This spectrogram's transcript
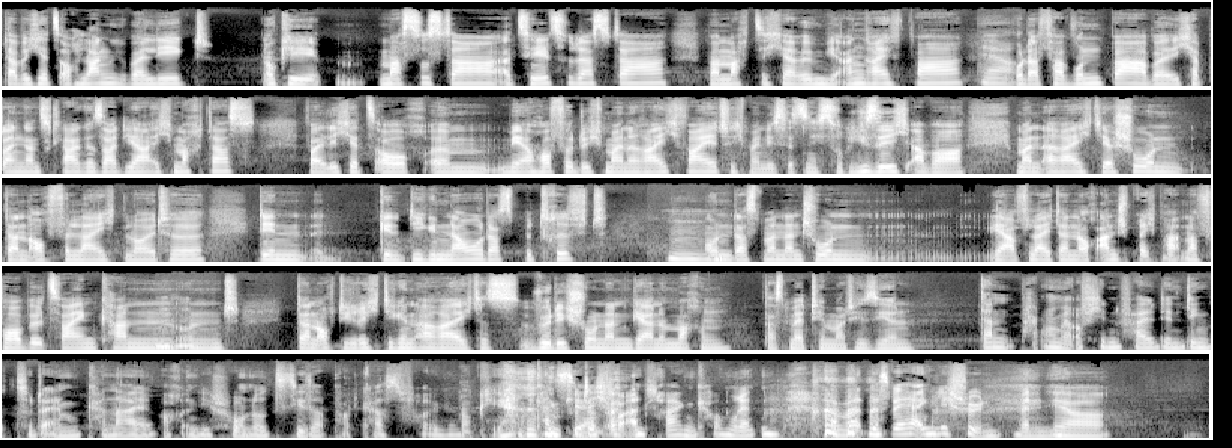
Da habe ich jetzt auch lange überlegt, okay, machst du es da, erzählst du das da? Man macht sich ja irgendwie angreifbar ja. oder verwundbar, aber ich habe dann ganz klar gesagt, ja, ich mache das, weil ich jetzt auch ähm, mehr hoffe durch meine Reichweite. Ich meine, die ist jetzt nicht so riesig, aber man erreicht ja schon dann auch vielleicht Leute, denen, die genau das betrifft. Hm. Und dass man dann schon, ja, vielleicht dann auch Ansprechpartner, Vorbild sein kann mhm. und dann auch die richtigen erreicht. Das würde ich schon dann gerne machen, das mehr thematisieren dann packen wir auf jeden Fall den Link zu deinem Kanal auch in die Shownotes dieser Podcast-Folge. Okay. Kannst du dich vor Anfragen kaum retten. Aber das wäre eigentlich schön, wenn, ja.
